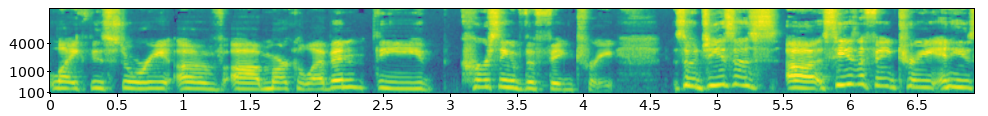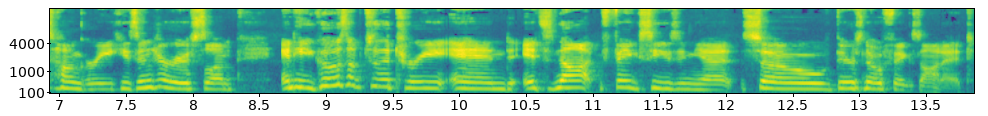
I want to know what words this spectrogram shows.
like the story of uh, Mark 11, the cursing of the fig tree. So Jesus uh, sees a fig tree and he's hungry. He's in Jerusalem and he goes up to the tree and it's not fig season yet, so there's no figs on it.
